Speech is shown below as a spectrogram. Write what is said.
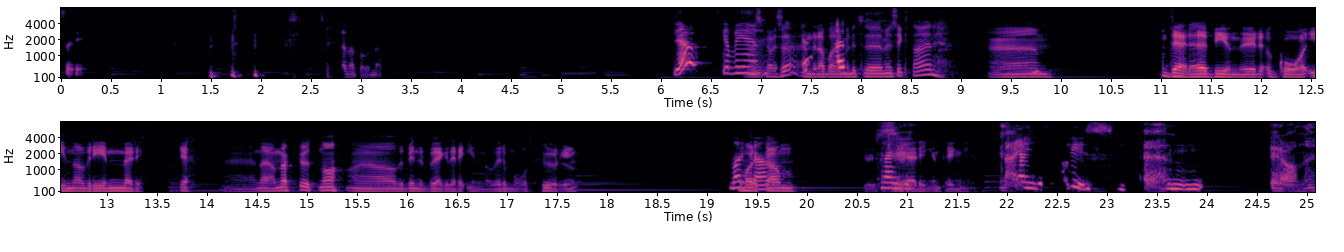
Sorry. Tenner på det meste. Skal vi Skal vi se, endra bare med litt eh, musikk der. Ehm, dere begynner å gå innover i mørket. Eh, det er jo mørkt ute nå, eh, og det begynner å bevege dere innover mot hulen. Markan. Morkan, du Trenger- ser ingenting. Nei, lys? eh, Rane.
